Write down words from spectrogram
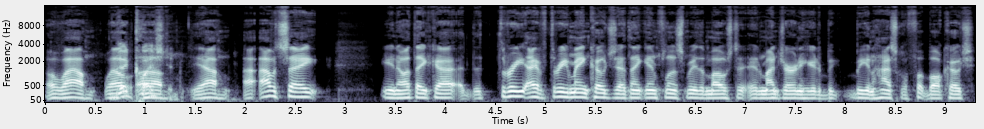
Oh wow, well, Good question. Uh, yeah, I, I would say, you know, I think uh, the three I have three main coaches I think influenced me the most in my journey here to be, being a high school football coach.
